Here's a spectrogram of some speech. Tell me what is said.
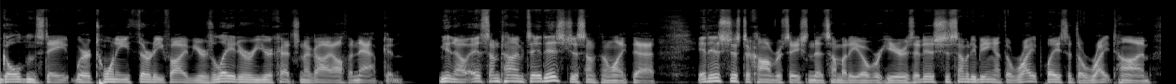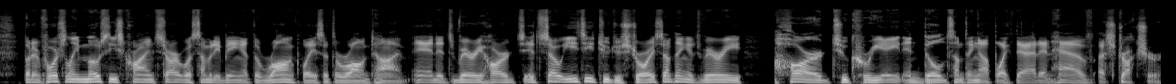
Golden State where 20, 35 years later you're catching a guy off a napkin. You know, it, sometimes it is just something like that. It is just a conversation that somebody overhears. It is just somebody being at the right place at the right time. But unfortunately, most of these crimes start with somebody being at the wrong place at the wrong time. And it's very hard. It's so easy to destroy something. It's very hard to create and build something up like that and have a structure.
